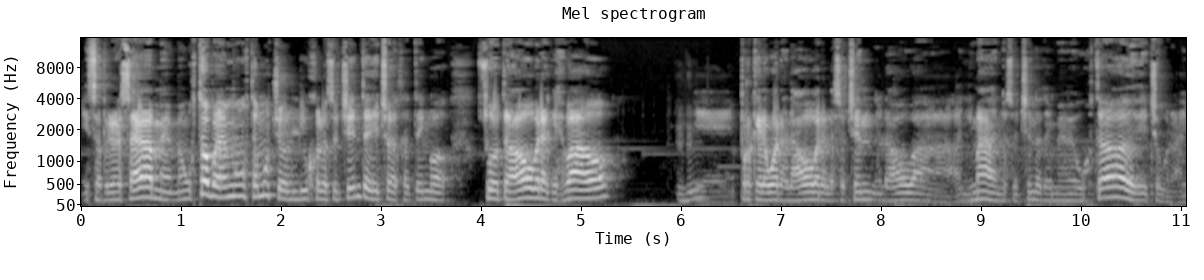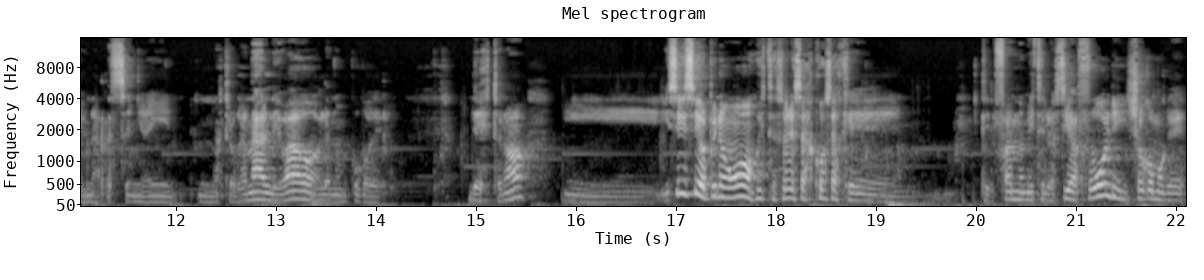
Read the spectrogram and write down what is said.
esa primera saga, me, me gustó, porque a mí me gusta mucho el dibujo de los 80. De hecho, hasta tengo su otra obra que es Bao. Eh, porque, bueno, la obra, de los 80, la obra animada en los 80 también me ha gustado. De hecho, bueno, hay una reseña ahí en nuestro canal de Bao hablando un poco de, de esto, ¿no? Y, y sí, sí, opino como vos, viste, son esas cosas que, que el fandom, viste, lo hacía full y yo como que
